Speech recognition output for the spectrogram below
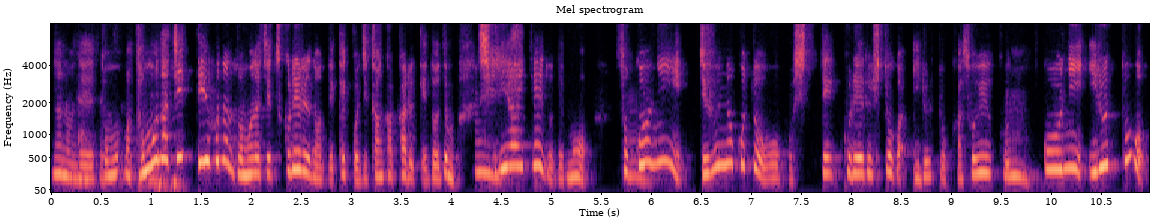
なので、うん。まあ、友達っていうほどの友達作れるのって結構時間かかるけど、でもうん。知り合い程度でも、そこに自分のことをこう知ってくれる人がいるとか、そういうこうん。こにいるとうん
